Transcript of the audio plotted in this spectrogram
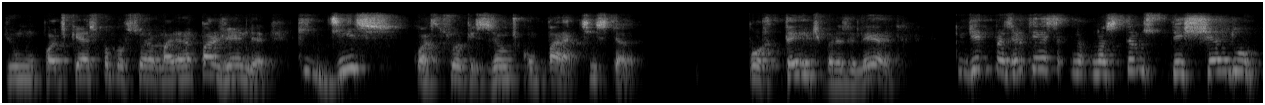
de um podcast com a professora Mariana Pargender, que diz, com a sua visão de comparatista importante brasileira, que o direito brasileiro tem essa, nós estamos deixando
